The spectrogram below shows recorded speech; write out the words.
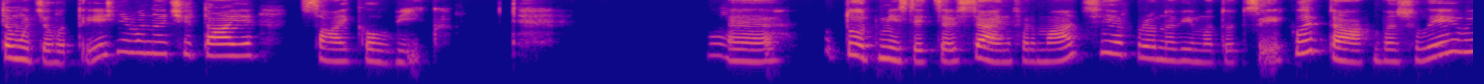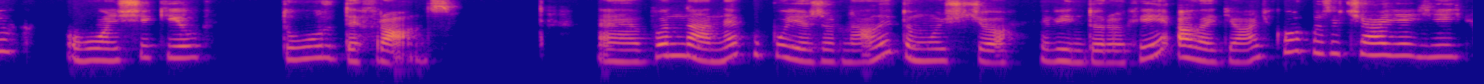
Тому цього тижня вона читає Cycle Week. Е, Тут міститься вся інформація про нові мотоцикли та важливих гонщиків Tour de France. Е, Вона не купує журнали, тому що він дорогий, але дядько позичає їй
